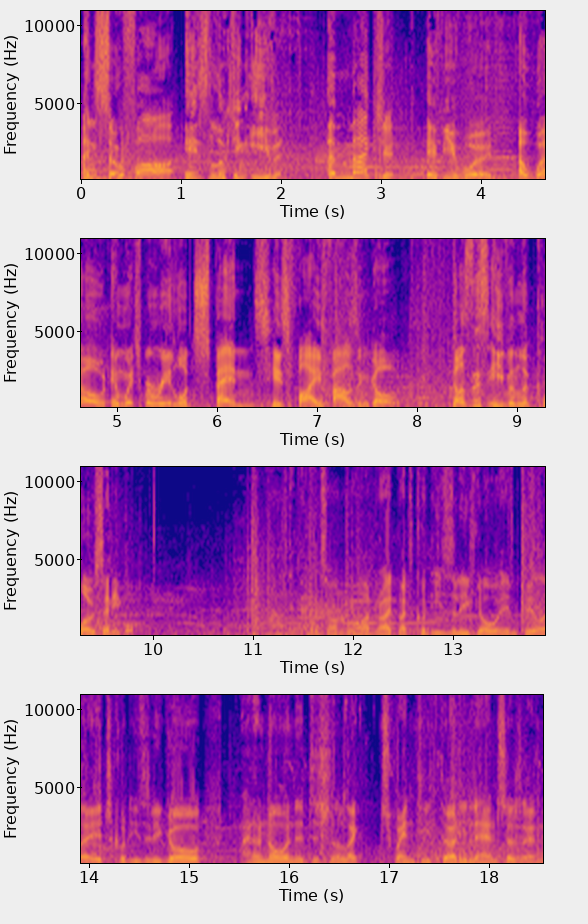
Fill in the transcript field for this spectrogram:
And so far, it's looking even. Imagine, if you would, a world in which Marine Lord spends his 5,000 gold. Does this even look close anymore? Depends on what, right? But could easily go Imperial Age, could easily go I don't know, an additional like 20, 30 Lancers and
